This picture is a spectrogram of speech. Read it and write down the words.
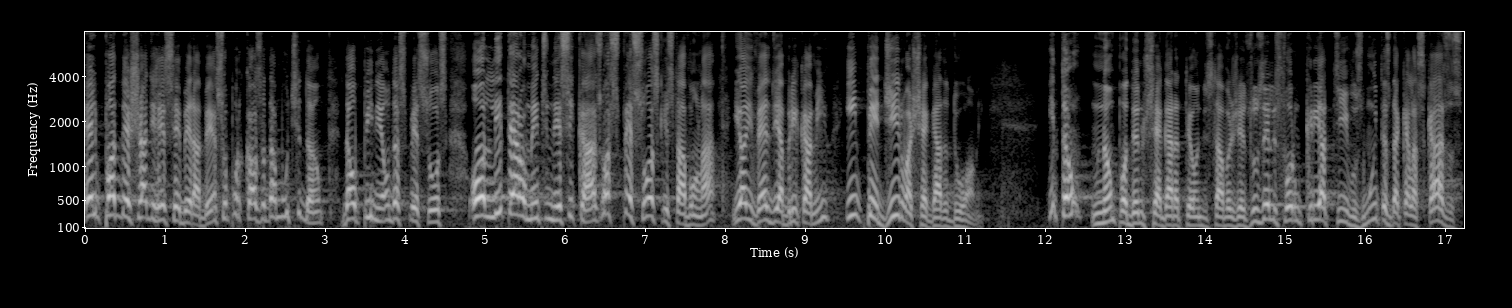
ele pode deixar de receber a bênção por causa da multidão, da opinião das pessoas, ou literalmente nesse caso, as pessoas que estavam lá e ao invés de abrir caminho, impediram a chegada do homem. Então, não podendo chegar até onde estava Jesus, eles foram criativos. Muitas daquelas casas,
